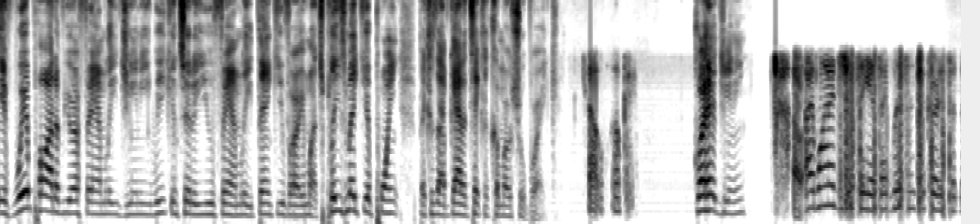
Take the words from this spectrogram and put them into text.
if we're part of your family, Jeannie, we consider you family. Thank you very much. Please make your point because I've got to take a commercial break. Oh, okay. Go ahead, Jeannie. Oh, I wanted to just say yes. I've listened to Curtis, and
